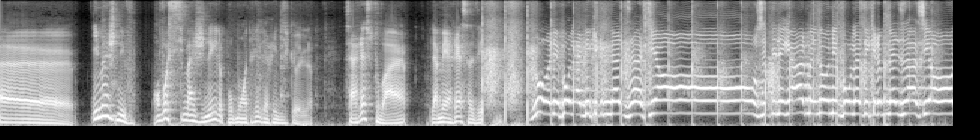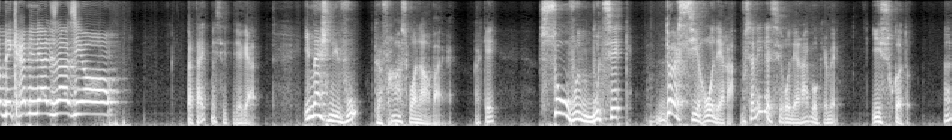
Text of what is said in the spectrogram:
Euh, imaginez-vous, on va s'imaginer pour montrer le ridicule. Ça reste ouvert, la mairesse a dit nous, on est pour la décriminalisation! C'est illégal, mais nous, on est pour la décriminalisation! Décriminalisation! Peut-être, mais c'est illégal. Imaginez-vous que François Lambert, OK, sauve une boutique de sirop d'érable. Vous savez que le sirop d'érable au Québec, il est sous quota. Hein?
